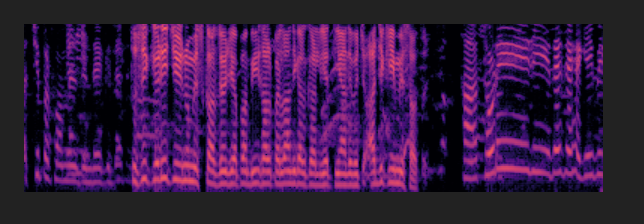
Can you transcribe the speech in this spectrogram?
ਅੱਛੀ ਪਰਫਾਰਮੈਂਸ ਦਿੰਦੇ ਗਿੱਧੇ ਦੀ। ਤੁਸੀਂ ਕਿਹੜੀ ਚੀਜ਼ ਨੂੰ ਮਿਸ ਕਰਦੇ ਹੋ? ਜੇ ਆਪਾਂ 20 ਸਾਲ ਪਹਿਲਾਂ ਦੀ ਗੱਲ ਕਰ ਲਈਏ ਤੀਆਂ ਦੇ ਵਿੱਚ ਅੱਜ ਕੀ ਮਿਸ ਆਉਂਦਾ ਹਾਂ ਥੋੜੀ ਜੀ ਇਹਦੇ 'ਚ ਹੈਗੀ ਵੀ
